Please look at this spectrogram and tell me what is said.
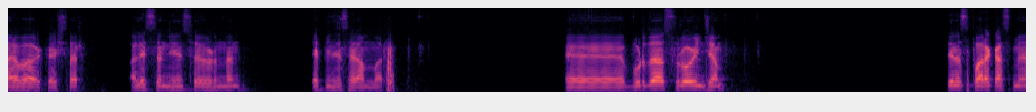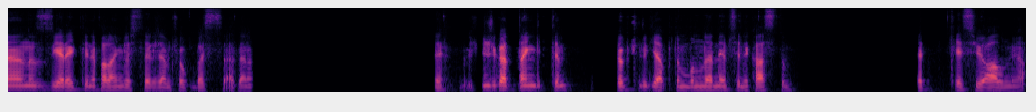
Merhaba arkadaşlar. Alessa'nın yeni serverından hepinize selamlar. Ee, burada suru oynayacağım. Size nasıl para kasmanız gerektiğini falan göstereceğim. Çok basit zaten. Üçüncü kattan gittim. Çöpçülük yaptım. Bunların hepsini kastım. Evet, Kesiyor, almıyor.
